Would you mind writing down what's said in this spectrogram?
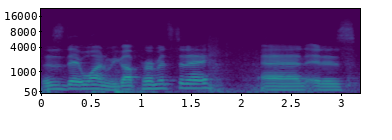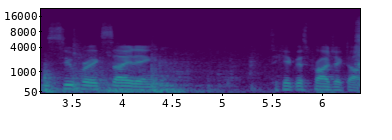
This is day one. We got permits today, and it is super exciting to kick this project off.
